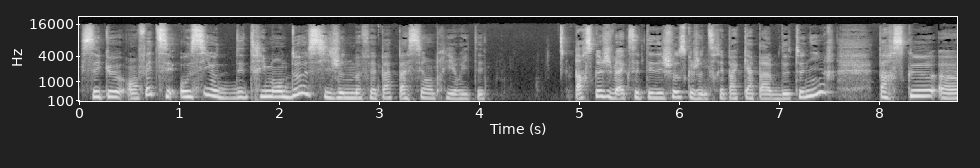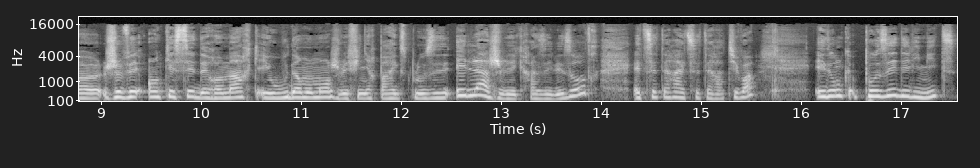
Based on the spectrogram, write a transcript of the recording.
C'est que, en fait, c'est aussi au détriment d'eux si je ne me fais pas passer en priorité parce que je vais accepter des choses que je ne serai pas capable de tenir, parce que euh, je vais encaisser des remarques et au bout d'un moment je vais finir par exploser et là je vais écraser les autres, etc., etc. Tu vois Et donc poser des limites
